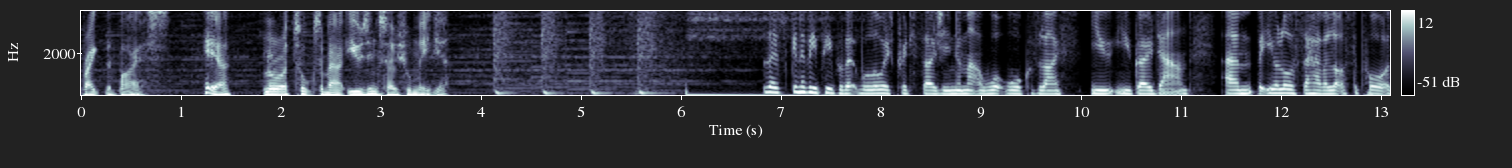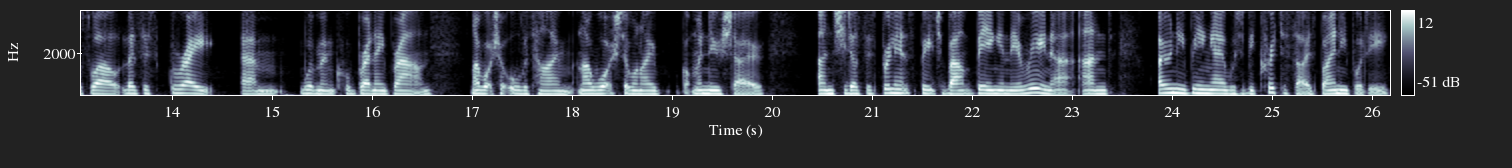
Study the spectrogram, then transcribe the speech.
break the bias. Here, Laura talks about using social media. There's going to be people that will always criticize you no matter what walk of life you you go down. Um, but you'll also have a lot of support as well. There's this great um, woman called Brené Brown and I watch her all the time. And I watched her when I got my new show and she does this brilliant speech about being in the arena and only being able to be criticized by anybody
